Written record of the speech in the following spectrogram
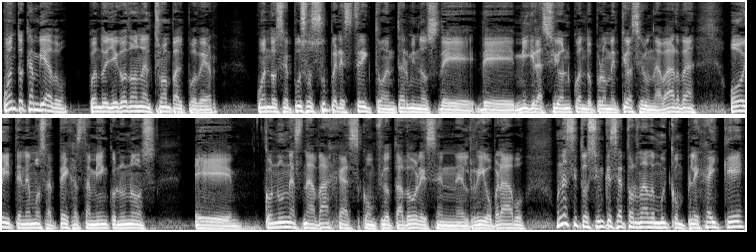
¿Cuánto ha cambiado cuando llegó Donald Trump al poder? Cuando se puso súper estricto en términos de, migración, cuando prometió hacer una barda. Hoy tenemos a Texas también con unos, eh, con unas navajas con flotadores en el río Bravo. Una situación que se ha tornado muy compleja y que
